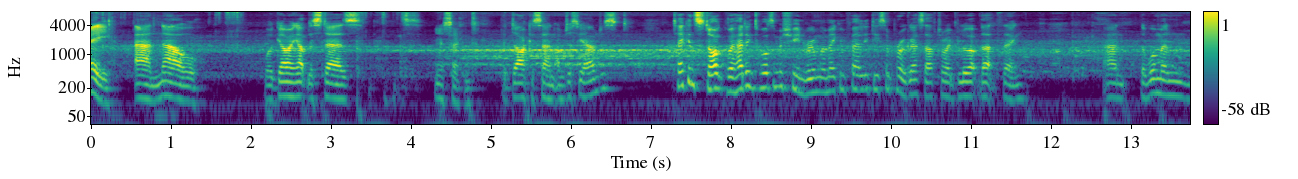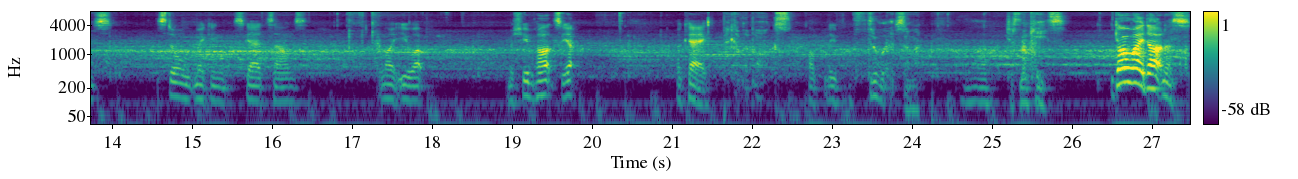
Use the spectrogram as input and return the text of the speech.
Hey, and now we're going up the stairs. It's In a second. the dark ascent. I'm just yeah, I'm just taking stock. We're heading towards the machine room. We're making fairly decent progress after I blew up that thing. And the woman's still making scared sounds. Light you up. Machine parts, yep. Okay, Pick up the box. can't believe. Throw it at someone. Uh, Just in case. go away, darkness!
